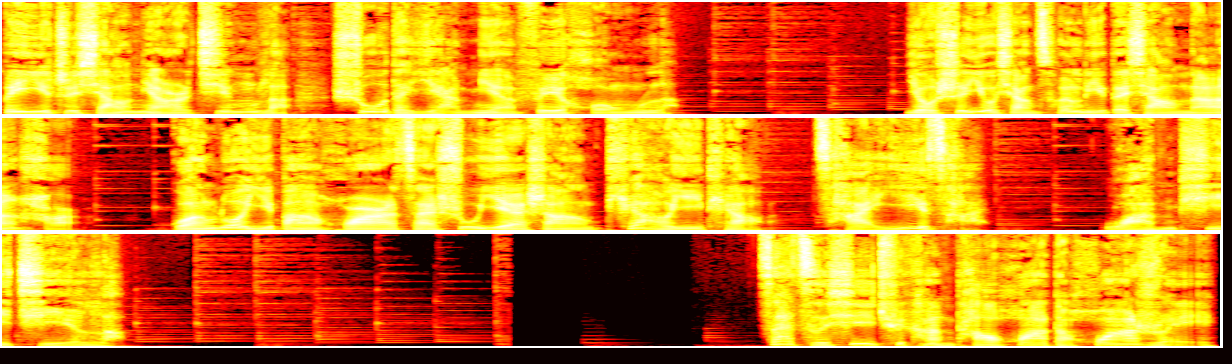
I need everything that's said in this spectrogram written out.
被一只小鸟惊了，倏的掩面飞红了；有时又像村里的小男孩，滚落一瓣花在树叶上跳一跳，踩一踩，顽皮极了。再仔细去看桃花的花蕊，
